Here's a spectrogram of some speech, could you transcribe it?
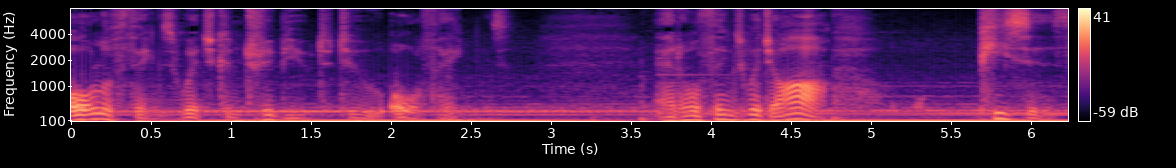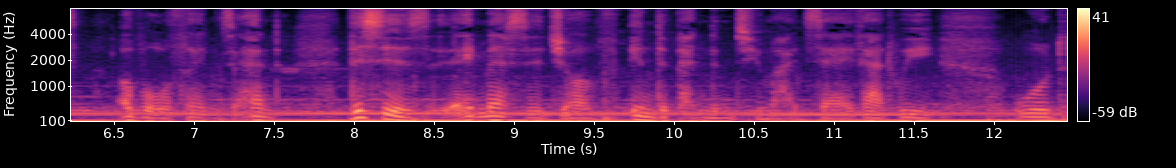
All of things which contribute to all things, and all things which are pieces of all things. And this is a message of independence, you might say, that we would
